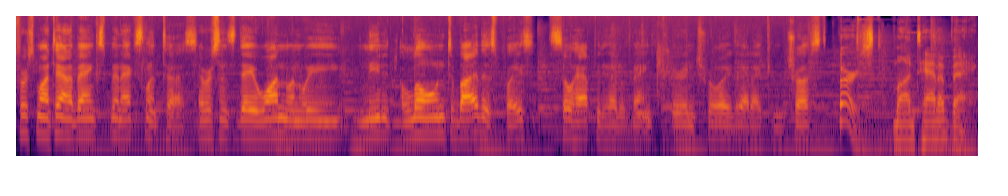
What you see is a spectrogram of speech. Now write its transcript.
First Montana Bank's been excellent to us ever since day one when we needed a loan to buy this place. So happy to have a bank here in Troy that I can trust. First Montana Bank.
